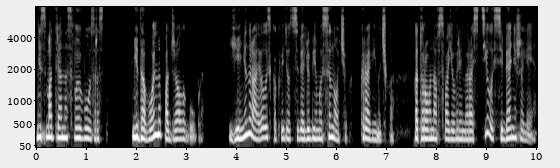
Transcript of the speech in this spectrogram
несмотря на свой возраст, Недовольно поджала губы. Ей не нравилось, как ведет себя любимый сыночек, кровиночка, которого она в свое время растила, себя не жалея.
